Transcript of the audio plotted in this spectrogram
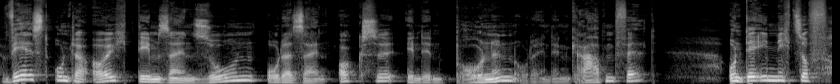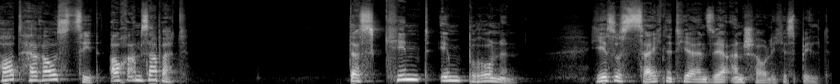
wer ist unter euch, dem sein Sohn oder sein Ochse in den Brunnen oder in den Graben fällt und der ihn nicht sofort herauszieht, auch am Sabbat? Das Kind im Brunnen. Jesus zeichnet hier ein sehr anschauliches Bild.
